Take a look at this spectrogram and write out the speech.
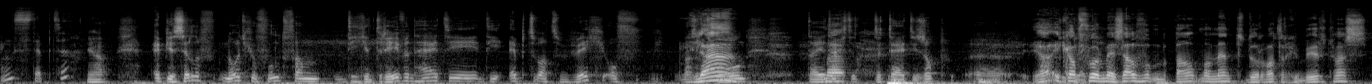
angst hebt. Hè? Ja. Heb je zelf nooit gevoeld van die gedrevenheid, die, die ebt wat weg? Of was het gewoon dat je dacht, de tijd is op? Uh, ja, ik had voor mijzelf op een bepaald moment, door wat er gebeurd was,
